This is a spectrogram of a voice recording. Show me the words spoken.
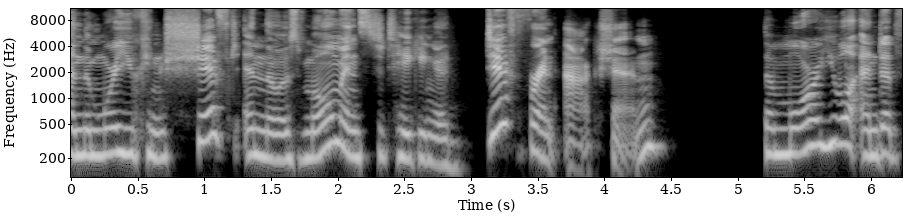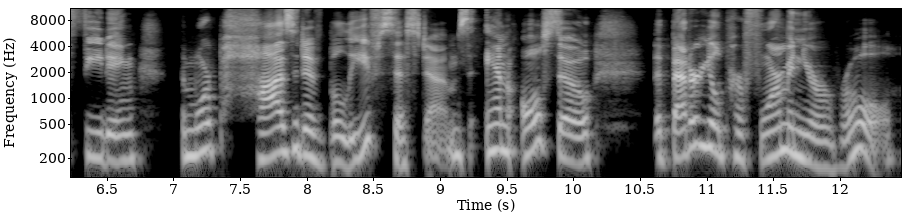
and the more you can shift in those moments to taking a different action, the more you will end up feeding the more positive belief systems and also the better you'll perform in your role.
